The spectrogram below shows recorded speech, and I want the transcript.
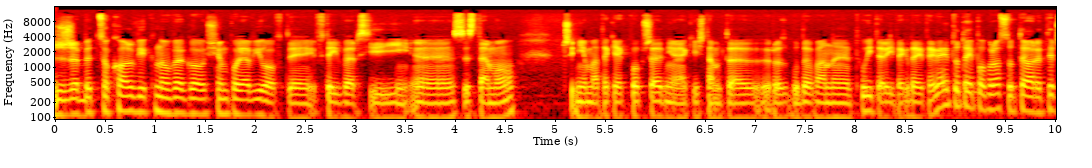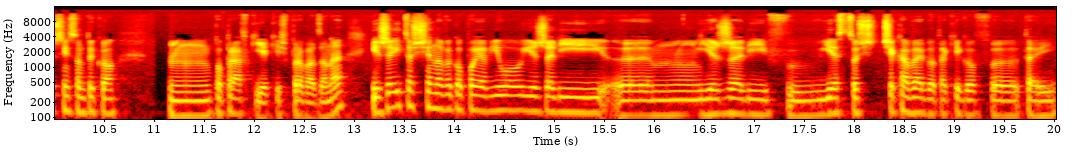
żeby cokolwiek nowego się pojawiło w tej, w tej wersji systemu. Czy nie ma tak jak poprzednio jakieś tam te rozbudowane Twitter i tak dalej, tak dalej. Tutaj po prostu teoretycznie są tylko poprawki jakieś wprowadzone. Jeżeli coś się nowego pojawiło, jeżeli, jeżeli jest coś ciekawego takiego w tej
